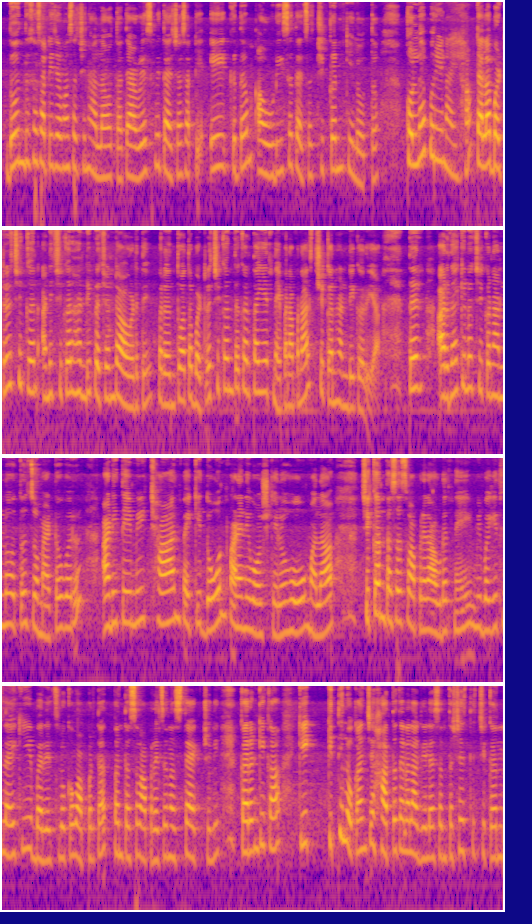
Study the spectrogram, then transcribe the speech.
दोन दिवसासाठी जेव्हा सचिन आला होता त्यावेळेस मी त्याच्यासाठी एकदम आवडीचं त्याचं चिकन केलं होतं. कोल्हापुरी नाही हा. त्याला बटर चिकन आणि चिकन हंडी प्रचंड आवडते. परंतु आता बटर चिकन तर करता येत नाही पण आपण आज चिकन हंडी करूया. तर अर्धा किलो चिकन आणलं होतं झोमॅटोवरून आणि ते मी छानपैकी दोन पाण्याने वॉश केलं. हो मला चिकन तसंच वापरायला आवडत नाही. मी बघितलं आहे की बरेच लोक वापरतात पण तसं वापरायचं नसतं ॲक्च्युली कारण की का? की किती लोकांचे हात त्याला लागलेले असतात तसेच ते चिकन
